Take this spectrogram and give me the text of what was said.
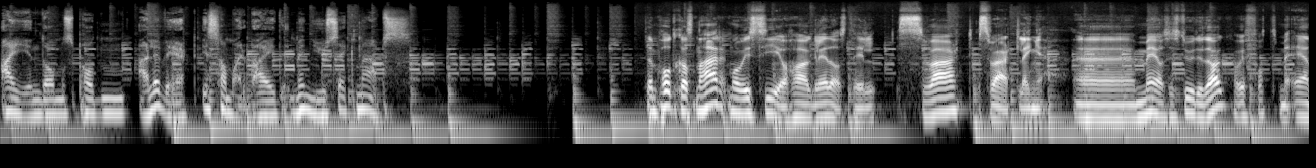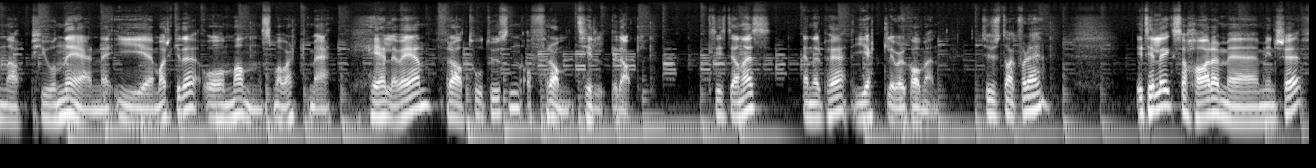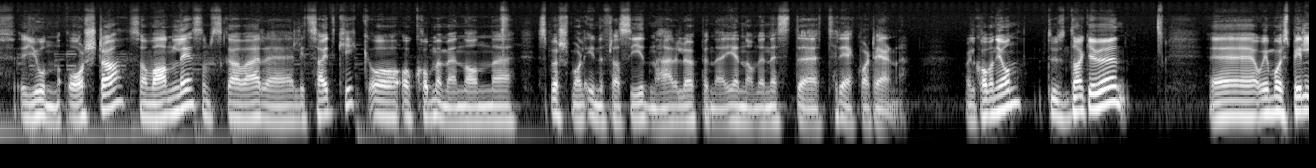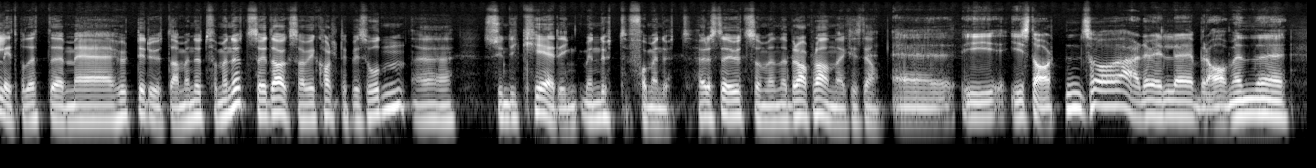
Eiendomspodden er levert i samarbeid med Newsec Maps. Den podkasten her må vi si å ha gleda oss til svært, svært lenge. Eh, med oss i studio i dag har vi fått med en av pionerene i markedet, og mannen som har vært med hele veien fra 2000 og fram til i dag. Kristian Næss, NRP, hjertelig velkommen. Tusen takk for det. I tillegg så har jeg med min sjef, Jon Årstad, som vanlig, som skal være litt sidekick og, og komme med noen eh, spørsmål inn fra siden her løpende gjennom de neste tre kvarterene. Velkommen, Jon. Tusen takk, Even. Eh, og vi må jo spille litt på dette med Hurtigruta minutt for minutt, så i dag så har vi kalt episoden eh, 'Syndikering minutt for minutt'. Høres det ut som en bra plan, Kristian? Eh, i, I starten så er det vel eh, bra, men eh,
